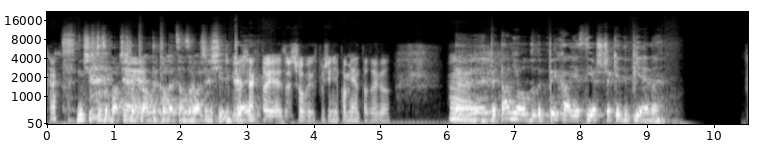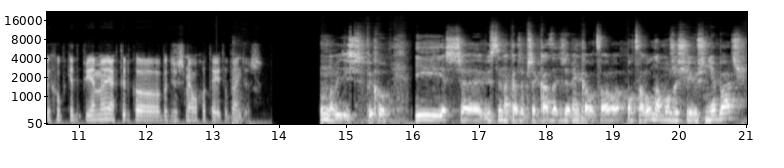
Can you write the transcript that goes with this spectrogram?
Musisz to zobaczyć, Nie, naprawdę polecam zobaczyć Wiesz replay. jak to jest, że człowiek później nie pamięta tego. E, pytanie od Pycha jest jeszcze, kiedy pijemy. Pychub, kiedy pijemy, jak tylko będziesz miał ochotę i tu będziesz. No widzisz, Pychu. I jeszcze Justyna każe przekazać, że ręka ocalo- ocalona może się już nie bać.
